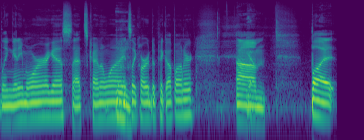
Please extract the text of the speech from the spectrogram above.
Wildling anymore. I guess that's kind of why Mm. it's like hard to pick up on her. Um, but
